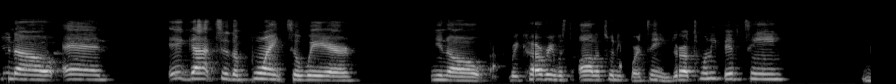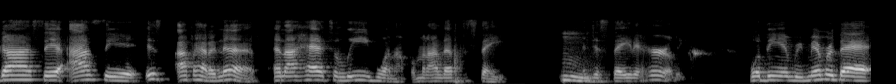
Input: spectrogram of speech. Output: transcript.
you know, and it got to the point to where, you know, recovery was all of 2014. Girl, 2015, God said, I said, it's I've had enough. And I had to leave one of them and I left the state mm. and just stayed at Hurley. Well, then remember that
